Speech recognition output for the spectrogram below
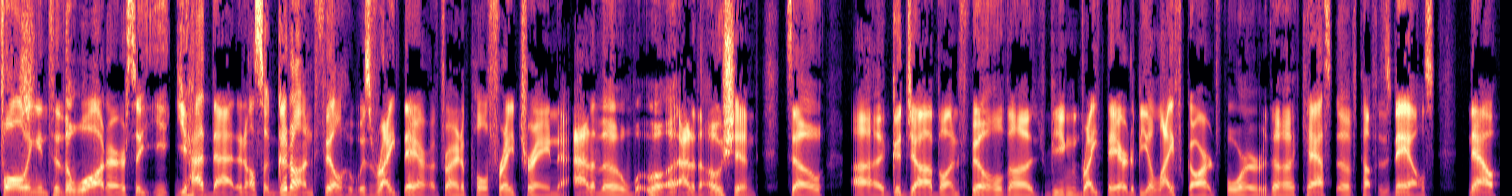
falling into the water. So you, you had that, and also good on Phil who was right there of trying to pull freight train out of the well, out of the ocean. So. Uh, good job on Phil uh, being right there to be a lifeguard for the cast of Tough as Nails. Now,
